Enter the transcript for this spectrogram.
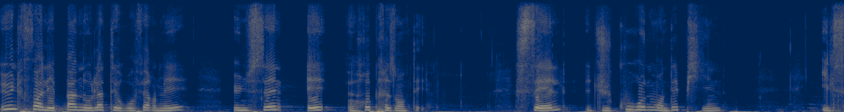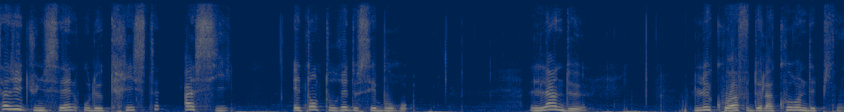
Une fois les panneaux latéraux fermés, une scène est représentée. Celle du couronnement d'épines. Il s'agit d'une scène où le Christ, assis, est entouré de ses bourreaux. L'un d'eux le coiffe de la couronne d'épines.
